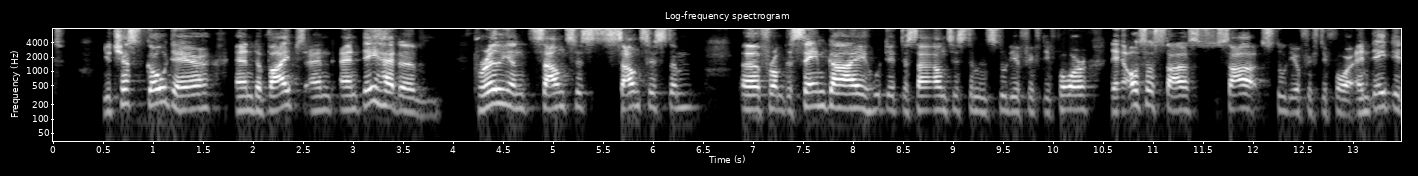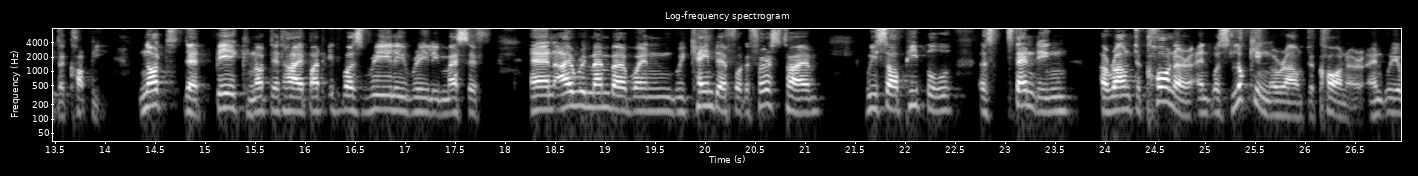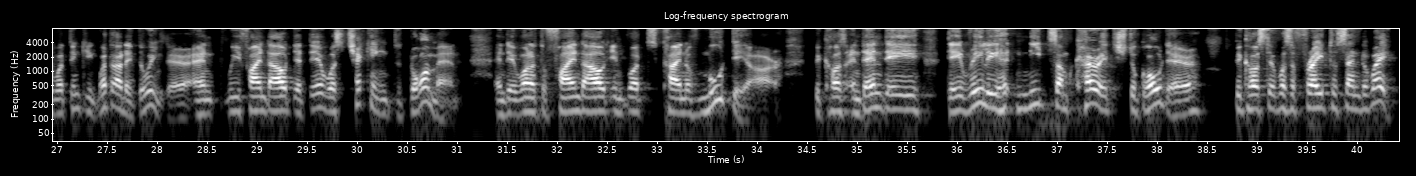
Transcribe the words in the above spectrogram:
you just go there and the vibes and and they had a brilliant sound, sound system uh, from the same guy who did the sound system in studio 54 they also saw, saw studio 54 and they did a copy. Not that big not that high but it was really really massive. And i remember when we came there for the first time we saw people uh, standing around the corner and was looking around the corner and we were thinking what are they doing there? And we find out that they was checking the doorman and they wanted to find out in what kind of mood they are because and then they they really need some courage to go there because they was afraid to send away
